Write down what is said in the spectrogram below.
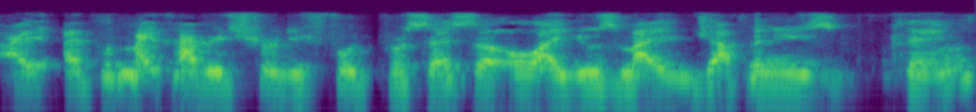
I, I put my cabbage through the food processor or I use my Japanese thing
